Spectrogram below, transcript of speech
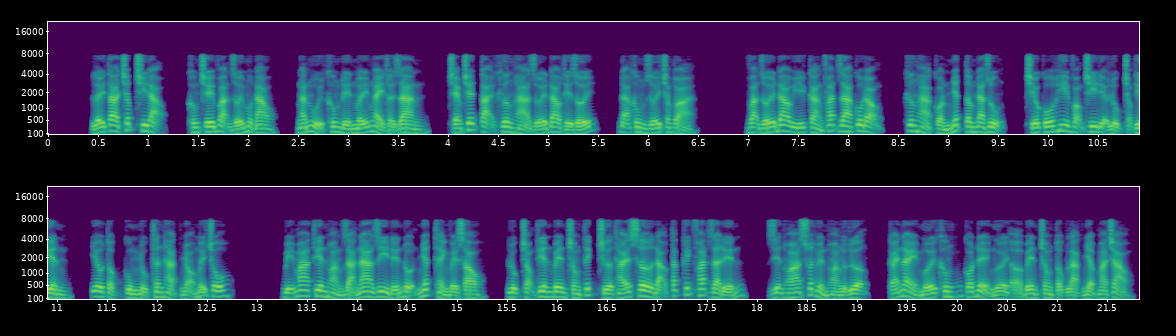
Lấy ta chấp chi đạo, khống chế vạn giới một đao, ngắn ngủi không đến mấy ngày thời gian, chém chết tại khương hà dưới đao thế giới, đã không dưới trăm tòa. Vạn giới đao ý càng phát ra cô động, khương hà còn nhất tâm đa dụng, chiếu cố hy vọng chi địa lục trọng tiên yêu tộc cùng lục thân hạt nhỏ mấy chỗ. Bị ma thiên hoàng giả na di đến độn nhất thành về sau, lục trọng tiên bên trong tích chứa thái sơ đạo tắc kích phát ra đến, diễn hóa xuất huyền hoàng lực lượng, cái này mới không có để người ở bên trong tộc lạc nhập ma trảo.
